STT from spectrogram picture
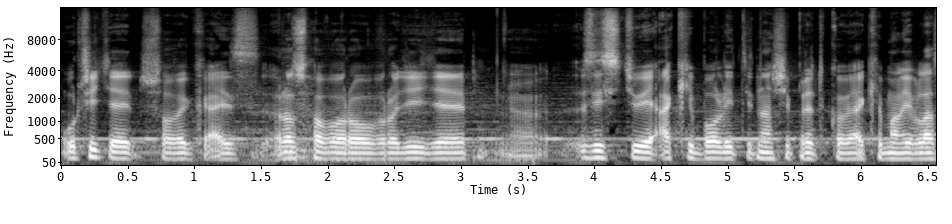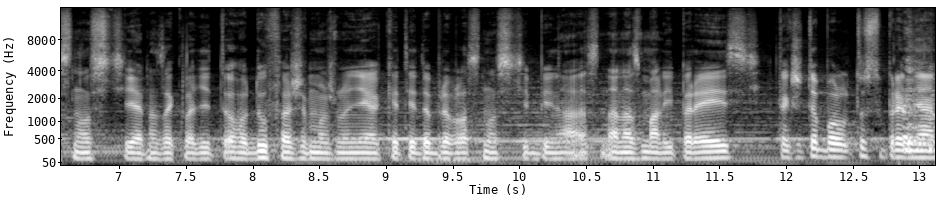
určite človek aj z rozhovorov v rodine e, zistuje, akí boli tí naši predkovia, aké mali vlastnosti a na základe toho dúfa, že možno nejaké tie dobré vlastnosti by nás, na nás mali prejsť. Takže to, bol, to sú pre mňa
